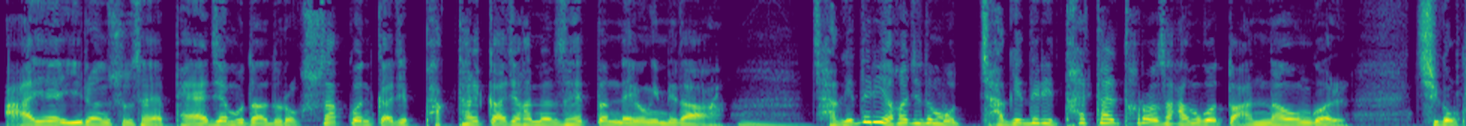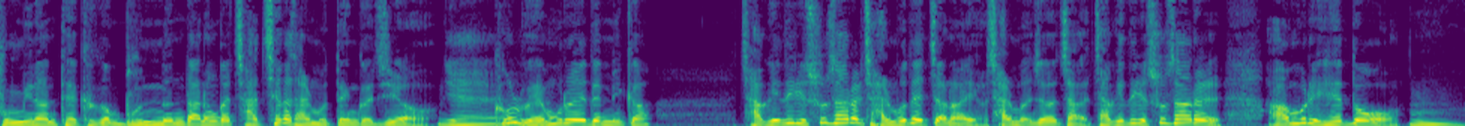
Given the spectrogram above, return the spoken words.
아예 이런 수사에 배제 못하도록 수사권까지 박탈까지 하면서 했던 내용입니다. 음. 자기들이 하지도 못, 자기들이 탈탈 털어서 아무것도 안 나온 걸 지금 국민한테 그거 묻는다는 것 자체가 잘못된 거지요. 예. 그걸 왜 물어야 됩니까? 자기들이 수사를 잘못했잖아요. 잘못, 저, 자, 자기들이 수사를 아무리 해도 음.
